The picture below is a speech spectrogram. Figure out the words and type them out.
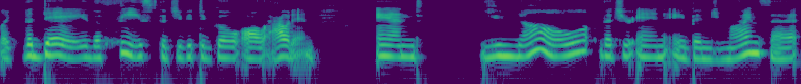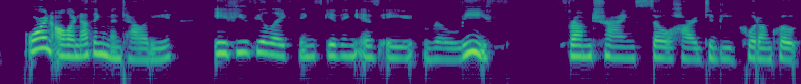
like the day, the feast that you get to go all out in. And you know that you're in a binge mindset or an all or nothing mentality if you feel like Thanksgiving is a relief from trying so hard to be quote unquote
